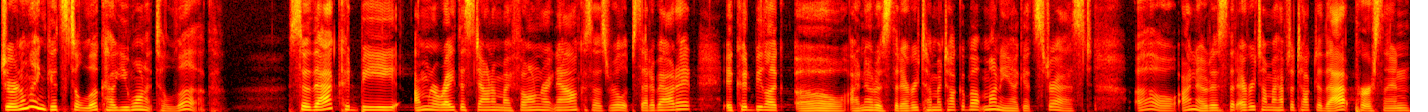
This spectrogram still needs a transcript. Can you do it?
Journaling gets to look how you want it to look. So that could be I'm to write this down on my phone right now because I was real upset about it. It could be like, oh, I noticed that every time I talk about money, I get stressed. Oh, I noticed that every time I have to talk to that person,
